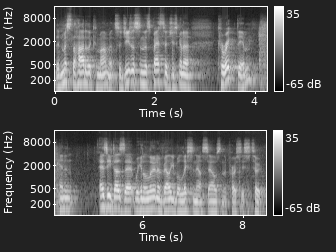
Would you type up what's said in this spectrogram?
They'd miss the heart of the commandment. So Jesus, in this passage, is going to correct them. And as he does that, we're going to learn a valuable lesson ourselves in the process too.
